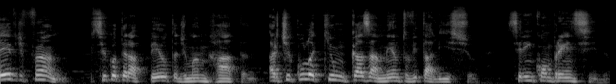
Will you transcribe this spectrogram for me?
David Fran, psicoterapeuta de Manhattan, articula que um casamento vitalício seria incompreensível.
